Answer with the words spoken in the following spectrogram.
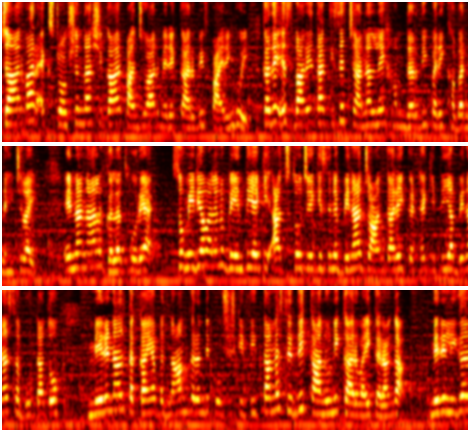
ਚਾਰ ਵਾਰ ਐਕਸਟ੍ਰੋਸ਼ਨ ਦਾ ਸ਼ਿਕਾਰ ਪੰਜ ਵਾਰ ਮੇਰੇ ਘਰ ਵੀ ਫਾਇਰਿੰਗ ਹੋਈ। ਕਦੇ ਇਸ ਬਾਰੇ ਤਾਂ ਕਿਸੇ ਚੈਨਲ ਨੇ ਹਮਦਰਦੀ ਭਰੀ ਖਬਰ ਨਹੀਂ ਚਲਾਈ। ਇਹਨਾਂ ਨਾਲ ਗਲਤ ਹੋ ਰਿਹਾ ਹੈ। ਸੋ ਮੀਡੀਆ ਵਾਲਿਆਂ ਨੂੰ ਬੇਨਤੀ ਹੈ ਕਿ ਅੱਜ ਤੋਂ ਜੇ ਕਿਸੇ ਨੇ ਬਿਨਾਂ ਜਾਣਕਾਰੀ ਇਕੱਠੇ ਕੀਤੀ ਜਾਂ ਬਿਨਾਂ ਸਬੂਤਾਂ ਤੋਂ ਮੇਰੇ ਨਾਲ ਧੱਕਾ ਜਾਂ ਬਦਨਾਮ ਕਰਨ ਦੀ ਕੋਸ਼ਿਸ਼ ਕੀਤੀ, ਤਾਂ ਮੈਂ ਸਿੱਧੀ ਕਾਨੂੰਨੀ ਕਾਰਵਾਈ ਕਰਾਂਗਾ। ਮੇਰੀ ਲੀਗਲ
